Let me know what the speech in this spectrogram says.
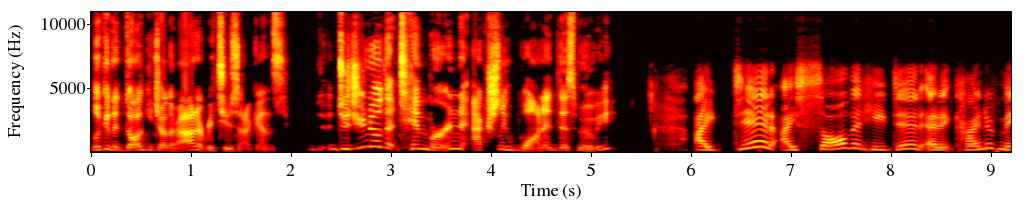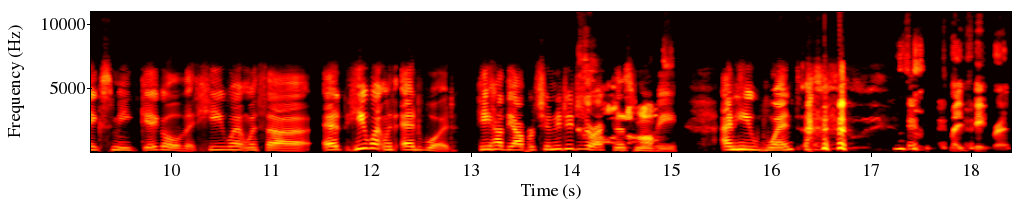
looking to dog each other out every two seconds. D- did you know that Tim Burton actually wanted this movie? I did. I saw that he did, and it kind of makes me giggle that he went with uh Ed. He went with Ed Wood. He had the opportunity to direct this movie, and he went. My favorite.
